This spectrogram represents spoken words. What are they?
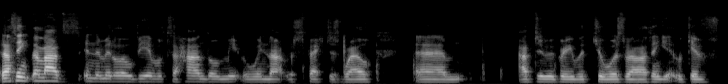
And I think the lads in the middle will be able to handle Mitro in that respect as well. Um, I do agree with Joe as well. I think it will give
